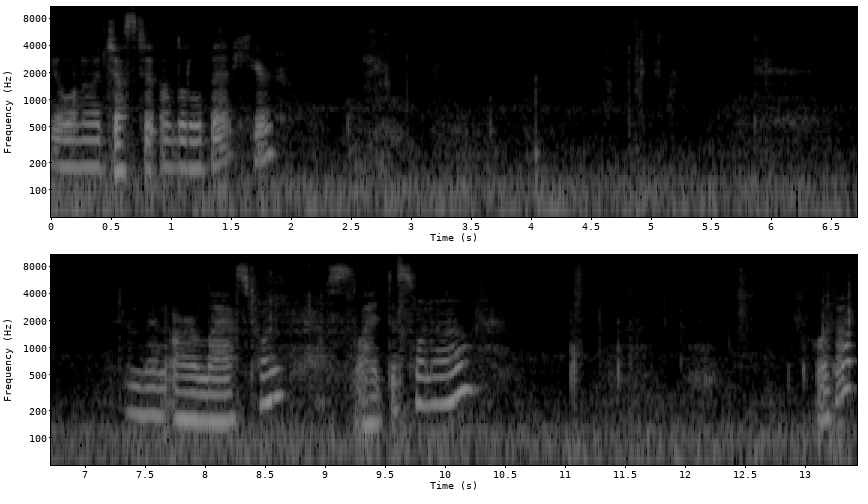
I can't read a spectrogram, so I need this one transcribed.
You'll want to adjust it a little bit here. And then our last one, slide this one on, pull it up,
